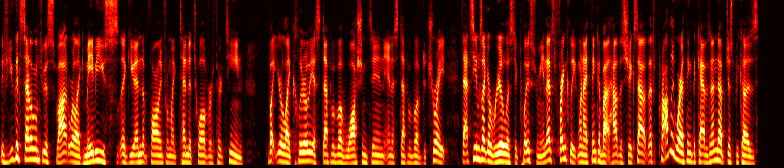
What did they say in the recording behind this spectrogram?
if you could settle into a spot where like maybe you like you end up falling from like ten to twelve or thirteen, but you're like clearly a step above Washington and a step above Detroit. That seems like a realistic place for me. And that's frankly, when I think about how this shakes out, that's probably where I think the Cavs end up just because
